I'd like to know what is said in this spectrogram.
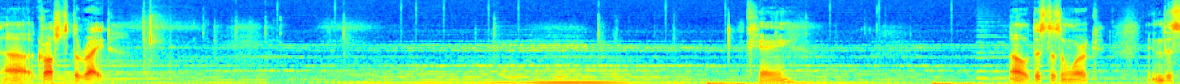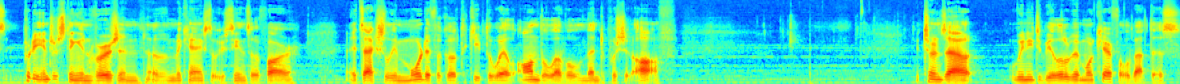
uh, across to the right. Okay. Oh, this doesn't work. In this pretty interesting inversion of mechanics that we've seen so far, it's actually more difficult to keep the whale on the level than to push it off. It turns out we need to be a little bit more careful about this.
